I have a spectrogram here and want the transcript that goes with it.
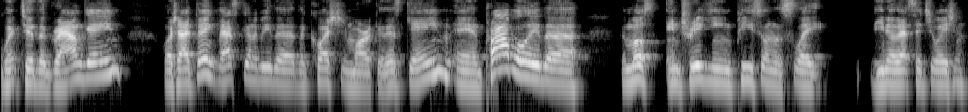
went to the ground game, which I think that's going to be the the question mark of this game, and probably the the most intriguing piece on the slate. Do you know that situation?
